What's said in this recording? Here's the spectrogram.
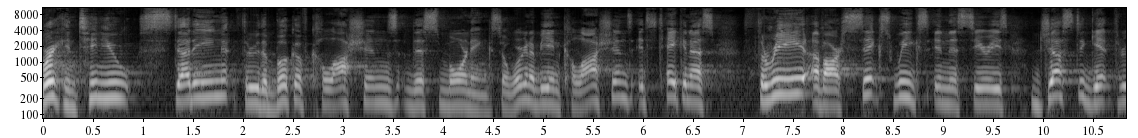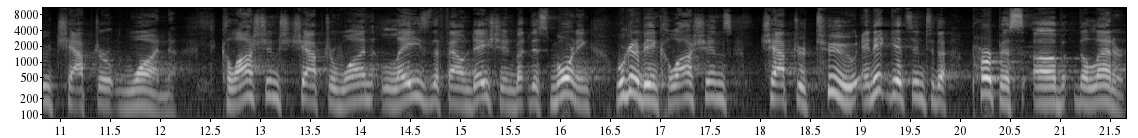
We're going to continue studying through the book of Colossians this morning. So we're going to be in Colossians. It's taken us three of our six weeks in this series just to get through chapter one. Colossians chapter 1 lays the foundation, but this morning we're going to be in Colossians chapter 2, and it gets into the purpose of the letter.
